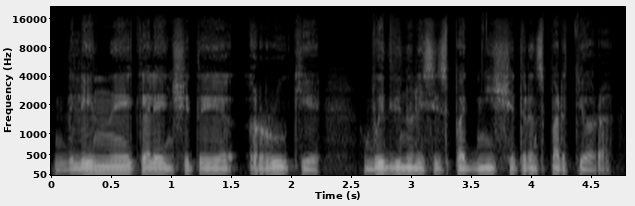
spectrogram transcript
Длинные коленчатые руки выдвинулись из-под днища транспортера —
